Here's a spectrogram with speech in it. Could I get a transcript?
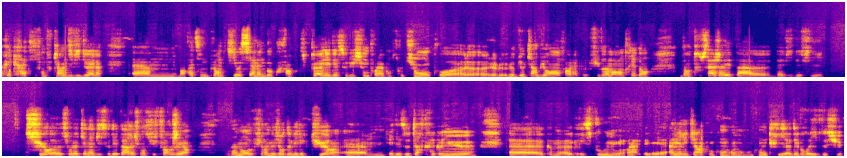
récréatifs, en tout cas individuels, euh, en fait, c'est une plante qui aussi amène beaucoup, enfin, qui peut amener des solutions pour la construction, pour le, le, biocarburant. Enfin voilà, je suis vraiment rentré dans dans tout ça. J'avais pas d'avis défini sur sur le cannabis au départ et je m'en suis forgé un vraiment au fur et à mesure de mes lectures euh, et des auteurs très connus euh, euh comme euh, Grispoon ou voilà, les Américains qui ont, écrit des gros livres dessus.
